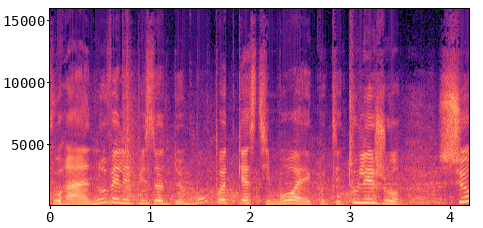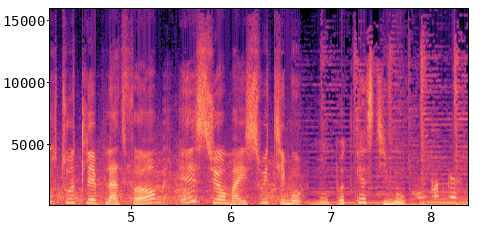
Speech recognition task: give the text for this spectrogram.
pour un nouvel épisode de mon podcast IMO à écouter tous les jours sur toutes les plateformes et sur MySuite IMO. Mon podcast IMO. Mon podcast IMO.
